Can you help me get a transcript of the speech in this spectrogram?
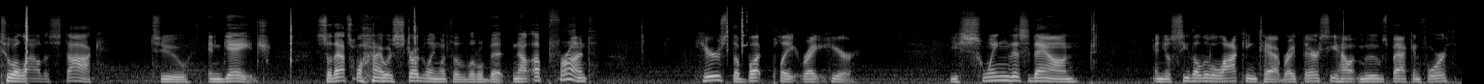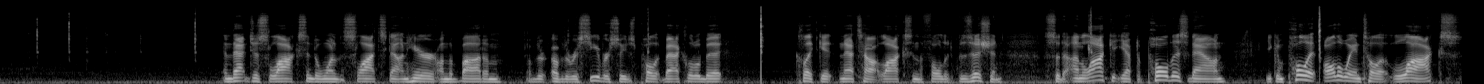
to allow the stock to engage. So that's why I was struggling with it a little bit. Now up front, here's the butt plate right here. You swing this down and you'll see the little locking tab right there. See how it moves back and forth? And that just locks into one of the slots down here on the bottom of the, of the receiver. So you just pull it back a little bit, click it, and that's how it locks in the folded position. So to unlock it, you have to pull this down. You can pull it all the way until it locks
